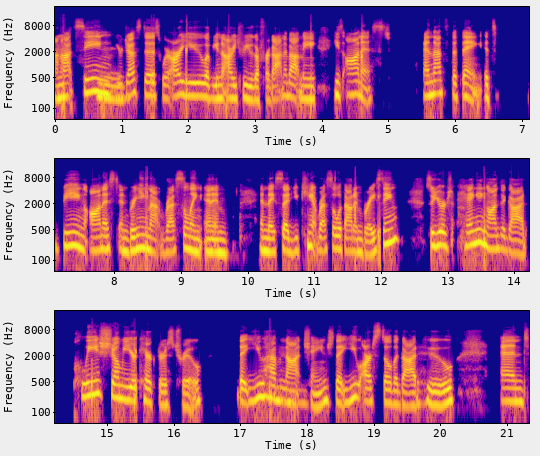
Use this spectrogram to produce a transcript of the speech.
I'm not seeing mm. your justice. Where are you? Have you not, are you, you forgotten about me? He's honest. And that's the thing. It's being honest and bringing that wrestling and and they said you can't wrestle without embracing. So you're hanging on to God. Please show me your character is true that you have not mm. changed, that you are still the God who, and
